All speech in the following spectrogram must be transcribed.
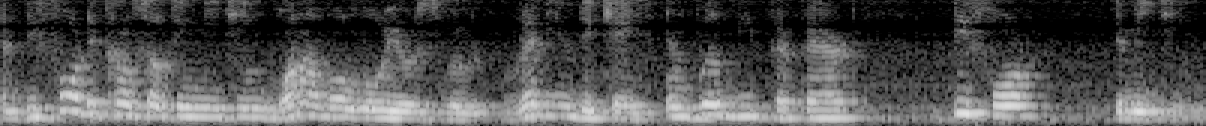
and before the consulting meeting, one of our lawyers will review the case and will be prepared before the meeting.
